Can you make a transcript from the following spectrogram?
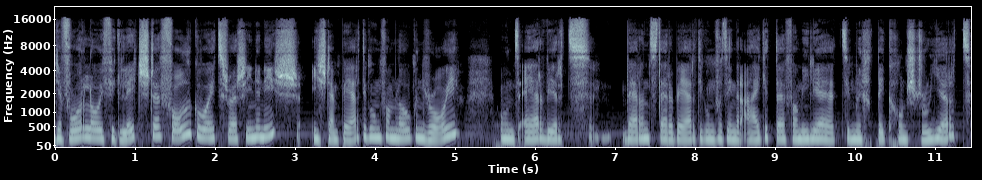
In der vorläufig letzten Folge, die jetzt schon erschienen ist, ist die Beerdigung von Logan Roy. Und er wird während der Beerdigung von seiner eigenen Familie ziemlich dekonstruiert.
